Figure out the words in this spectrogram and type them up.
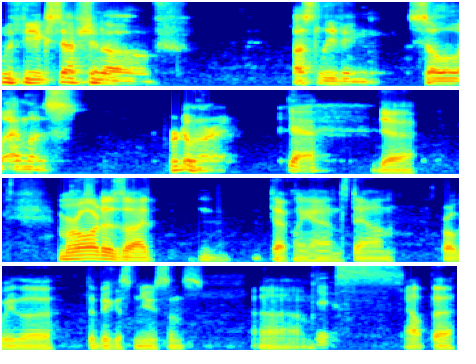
with the exception of us leaving solo Emma's, we're doing all right. yeah Yeah, Marauders are definitely hands down probably the the biggest nuisance. Um, yes out there.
